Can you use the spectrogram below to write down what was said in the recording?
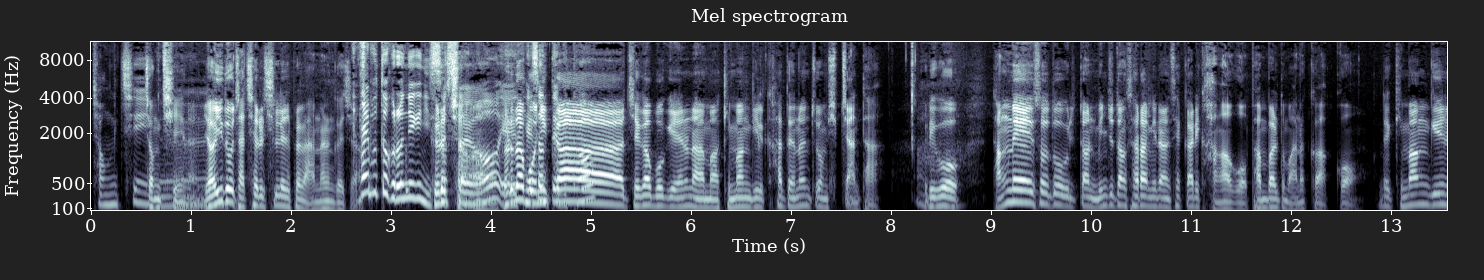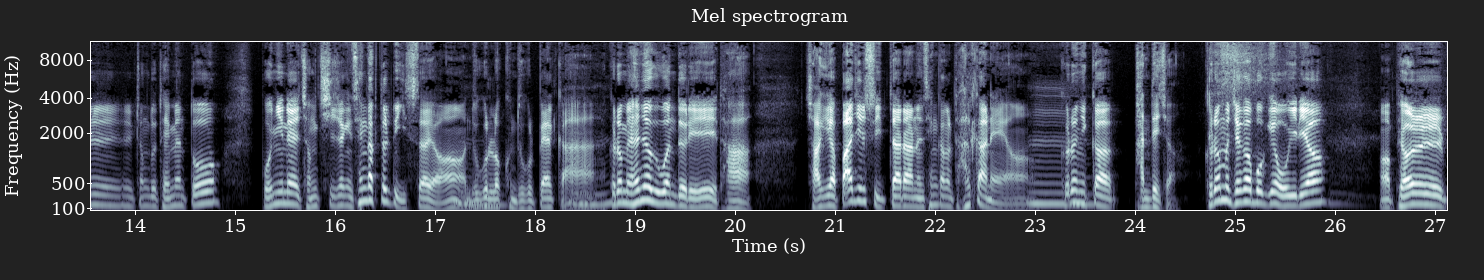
정치 정치인은 여의도 자체를 신뢰를 별로 안 하는 거죠. 옛날부터 그런 얘기는 그렇죠. 있었어요. 어, 예, 그러다 보니까 제가 보기에는 아마 김한길 카드는 좀 쉽지 않다. 때부터. 그리고 당내에서도 일단 민주당 사람이라는 색깔이 강하고 반발도 많을 것 같고. 근데 김한길 정도 되면 또 본인의 정치적인 생각들도 있어요. 음. 누굴 넣고 누굴 뺄까. 음. 그러면 현역 의원들이 다 자기가 빠질 수 있다라는 생각을 다 할 거 아니에요. 음. 그러니까 반대죠. 그러면 제가 보기에 오히려 어, 별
